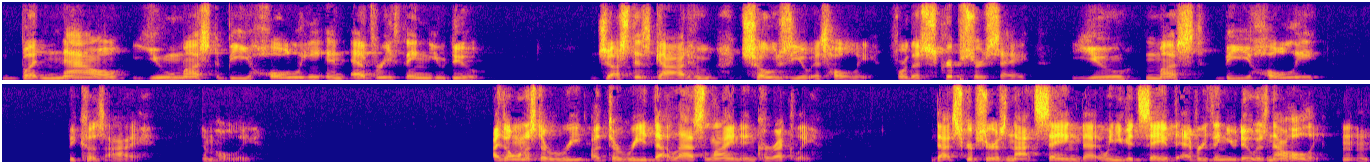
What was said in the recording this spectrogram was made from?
but now you must be holy in everything you do, just as God who chose you is holy. For the scriptures say, You must be holy because I am holy. I don't want us to, re- uh, to read that last line incorrectly. That scripture is not saying that when you get saved, everything you do is now holy. Mm-mm.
